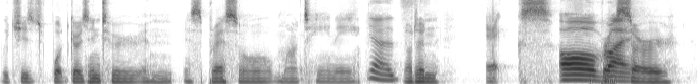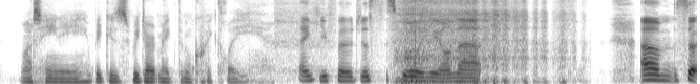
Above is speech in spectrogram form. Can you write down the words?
which is what goes into an espresso martini, Yeah. Not an ex oh right. Martini because we don't make them quickly. Thank you for just schooling me on that. Um, so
